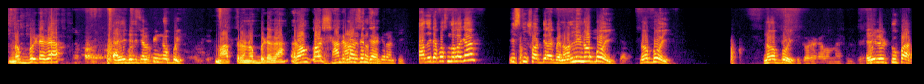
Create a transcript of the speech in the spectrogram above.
নব্বই টাকা। ডিজিটাল পিন নব্বই। মাত্র নব্বই টাকা। রং কস হান্ড্রেড পার্সেন্ট গ্যারান্টি কাজ এটা পছন্দ লাগে স্ক্রিনশট দিয়ে রাখবেন। অনলি নব্বই। নব্বই। নব্বই। এই হলো টু পার্ট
